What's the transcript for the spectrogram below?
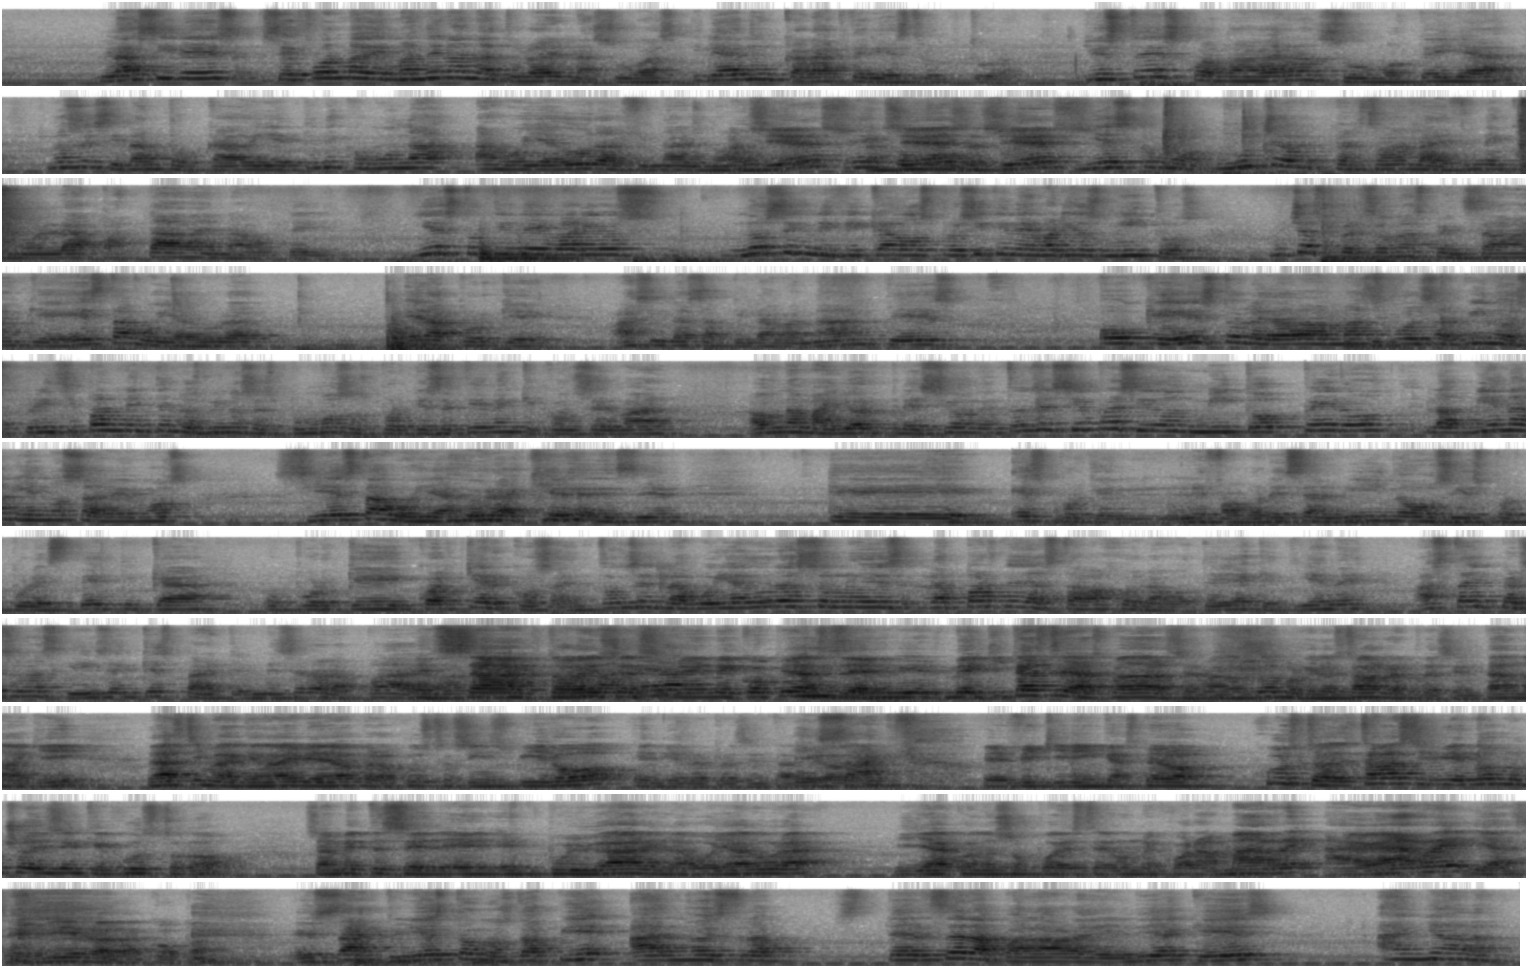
la acidez se forma de manera natural en las uvas y le dan un carácter y estructura. Y ustedes cuando agarran su botella, no sé si la han tocado y tiene como una abolladura al final, ¿no? Así es, Sí, así como- es, así es. Y es como, muchas personas la definen como la patada en la botella. Y esto tiene varios, no significados, pero sí tiene varios mitos. Muchas personas pensaban que esta bolladura era porque así las apilaban antes, o que esto le daba más fuerza al vino, es principalmente en los vinos espumosos, porque se tienen que conservar a una mayor presión. Entonces siempre ha sido un mito, pero la, bien a bien no sabemos si esta bolladura quiere decir que es porque le favorece al vino o si es por pura estética o porque cualquier cosa. Entonces la bolladura solo es la parte de hasta abajo de la botella que tiene. Hasta hay personas que dicen que es para que el mesero la pueda Exacto, eso es, me, copiaste. Me quitaste las palabras, hermano, solo porque lo estaba representando aquí. Lástima que no hay video, pero justo se inspiró en mi representación. Exacto. El Fikiringas. Pero justo, estaba sirviendo, mucho dicen que justo, ¿no? O sea, metes el, el- el pulgar en la bolladura y ya con eso puedes tener un mejor amarre, agarre y a a la copa. Exacto, y esto nos da pie a nuestra tercera palabra del día que es añada.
